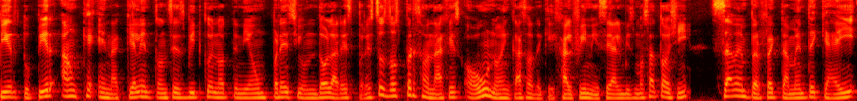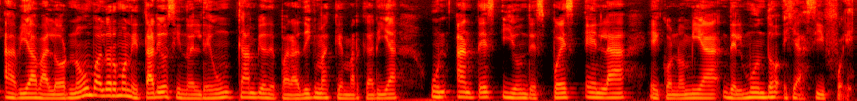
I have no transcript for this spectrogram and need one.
peer-to-peer, aunque en aquel entonces Bitcoin no tenía un precio en dólares, pero estos dos personajes, o uno en caso de que Hal Finney sea el mismo Satoshi, saben perfectamente que ahí había valor, no un valor monetario, sino el de un cambio de paradigma que marcaría un antes y un después en la economía del mundo, y así fue.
